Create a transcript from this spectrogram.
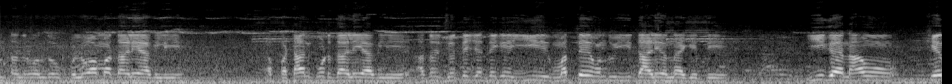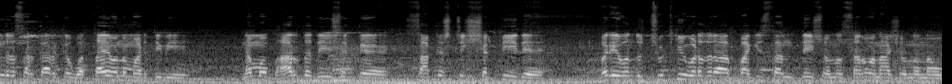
ಅಂತಂದ್ರೆ ಒಂದು ಪುಲ್ವಾಮಾ ದಾಳಿ ಆಗಲಿ ಪಠಾನ್ಕೋಟ್ ದಾಳಿ ಆಗಲಿ, ಅದರ ಜೊತೆ ಜೊತೆಗೆ ಈ ಮತ್ತೆ ಒಂದು ಈ ದಾಳಿಯನ್ನಾಗೈತಿ. ಈಗ ನಾವು ಕೇಂದ್ರ ಸರ್ಕಾರಕ್ಕೆ ಒತ್ತಾಯವನ್ನು ಮಾಡ್ತೀವಿ. ನಮ್ಮ ಭಾರತ ದೇಶಕ್ಕೆ ಸಾಕಷ್ಟು ಶಕ್ತಿ ಇದೆ. ಬರೀ ಒಂದು ಚುಟ್ಕಿ ಹೊಡೆದ್ರೆ ಪಾಕಿಸ್ತಾನ ದೇಶವನ್ನು ಸರ್ವನಾಶವನ್ನು ನಾವು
